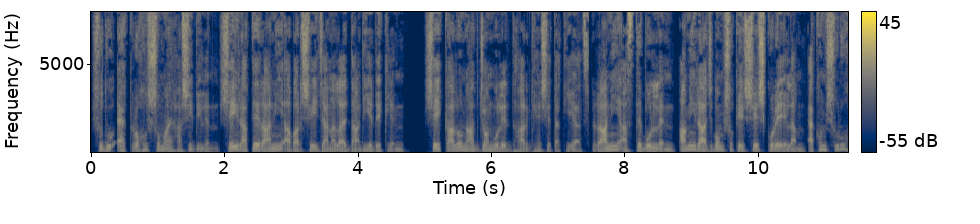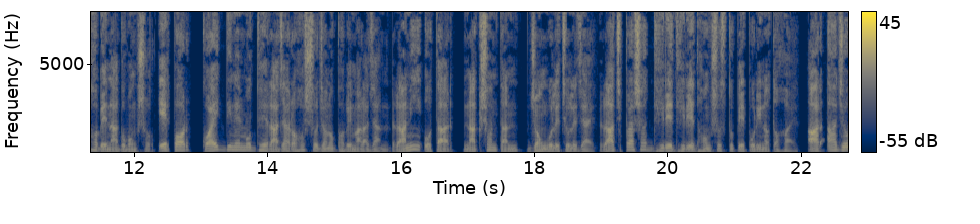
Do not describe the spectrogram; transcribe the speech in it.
শুধু এক রহস্যময় হাসি দিলেন। সেই রাতে রানী আবার সেই জানালায় দাঁড়িয়ে দেখলেন, সেই কালো নাগ জঙ্গলের ধার ঘেঁষে তাকিয়ে আছে। রানী আসতে বললেন, আমি রাজবংশকে শেষ করে এলাম, এখন শুরু হবে নাগবংশ। এরপর কয়েক দিনের মধ্যে রাজা রহস্যজনকভাবে মারা যান। রানী ও তার নাগসন্তান জঙ্গলে চলে যায়। রাজপ্রাসাদ ধীরে ধীরে ধ্বংসস্তূপে পরিণত হয়। আর আজও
